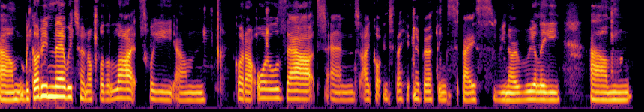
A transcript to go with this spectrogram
um, we got in there, we turned off all the lights, we um, got our oils out, and I got into the hypnobirthing space. You know, really um,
